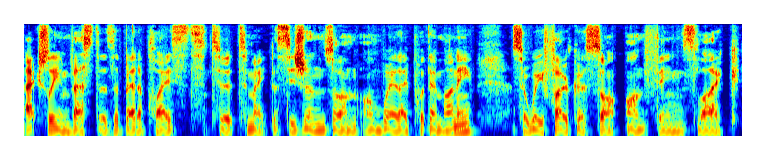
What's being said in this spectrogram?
actually investors are better placed to, to make decisions on, on where they put their money. So we focus on, on things like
